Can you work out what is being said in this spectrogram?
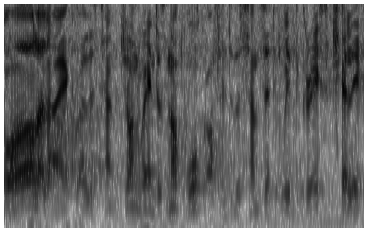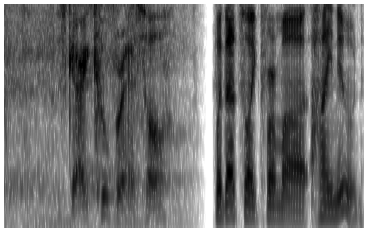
all alike. Well, this time John Wayne does not walk off into the sunset with Grace Kelly. It's Gary Cooper, asshole. But that's like from uh, High Noon.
